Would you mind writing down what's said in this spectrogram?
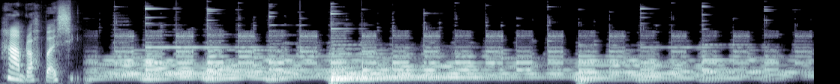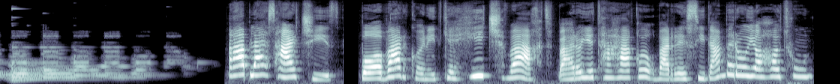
همراه باشید. قبل از هر چیز باور کنید که هیچ وقت برای تحقق و رسیدن به رویاهاتون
